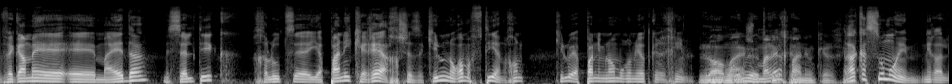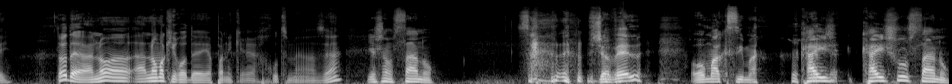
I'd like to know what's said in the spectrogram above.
וגם אה, אה, מאדה, מסלטיק, חלוץ אה, יפני קרח, שזה כאילו נורא מפתיע, נכון? כאילו יפנים לא אמורים להיות קרחים. לא, מה, יש מלא קרחים. יפנים קרחים. רק הסומואים, נראה לי. לא יודע, אני לא, אני לא מכיר עוד אה, יפני קרח חוץ מהזה. יש שם סאנו. ז'בל או מקסימה? קאי- קיישו סאנו.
